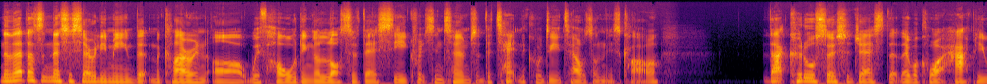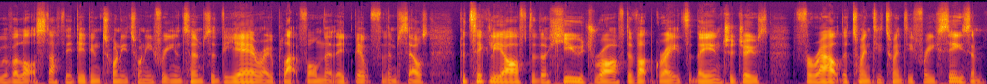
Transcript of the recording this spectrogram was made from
Now, that doesn't necessarily mean that McLaren are withholding a lot of their secrets in terms of the technical details on this car that could also suggest that they were quite happy with a lot of stuff they did in 2023 in terms of the aero platform that they'd built for themselves, particularly after the huge raft of upgrades that they introduced throughout the 2023 season.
